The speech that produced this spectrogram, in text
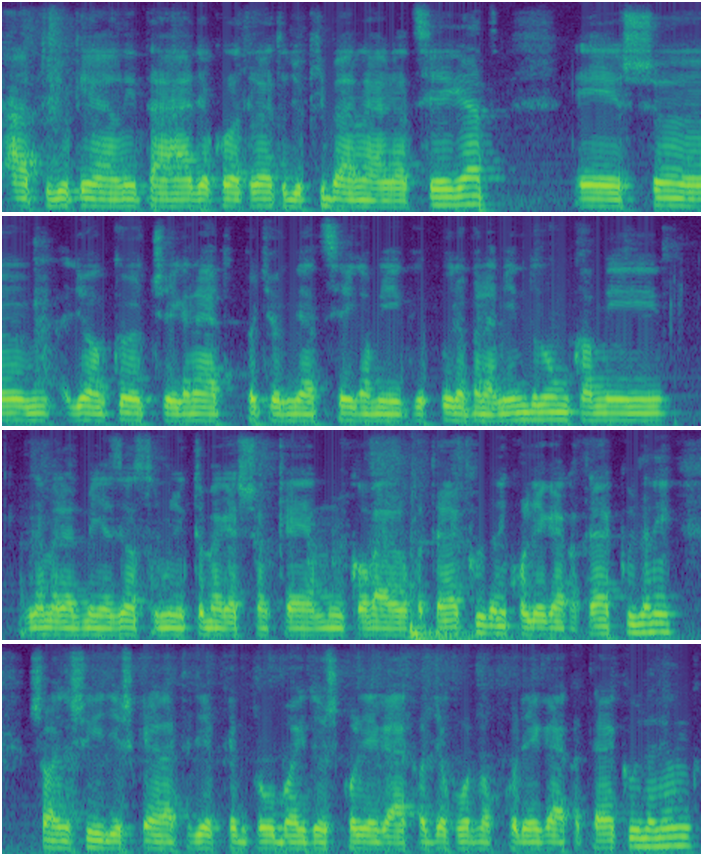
át tudjuk élni, tehát gyakorlatilag el tudjuk hibernálni a céget, és ö, egy olyan költségen el tud pötyögni a cég, amíg újra be nem indulunk, ami nem eredményezi azt, hogy mondjuk tömegesen kelljen munkavállalókat elküldeni, kollégákat elküldeni. Sajnos így is kellett egyébként próbaidős kollégákat, gyakornok kollégákat elküldenünk,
